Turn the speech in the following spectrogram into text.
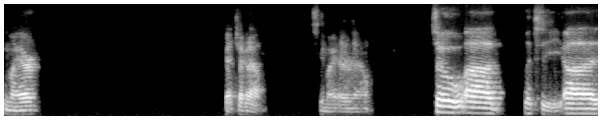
my error? Okay, check it out. See my error now. So uh, let's see. Uh,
